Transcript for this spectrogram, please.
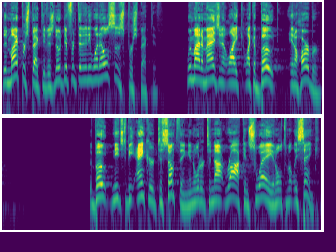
than my perspective, is no different than anyone else's perspective. We might imagine it like, like a boat in a harbor. The boat needs to be anchored to something in order to not rock and sway and ultimately sink.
